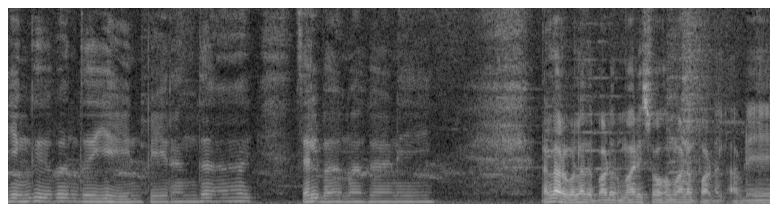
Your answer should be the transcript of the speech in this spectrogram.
இங்கு வந்து ஏன் பிறந்தாய் செல்வ மகனே? நல்லா இருக்கும்ல அந்த பாடல் ஒரு மாதிரி சோகமான பாடல். அப்படியே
